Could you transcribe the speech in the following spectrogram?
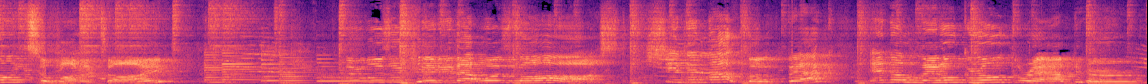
Once upon a time, there was a kitty that was lost. She did not look back, and a little girl grabbed her.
